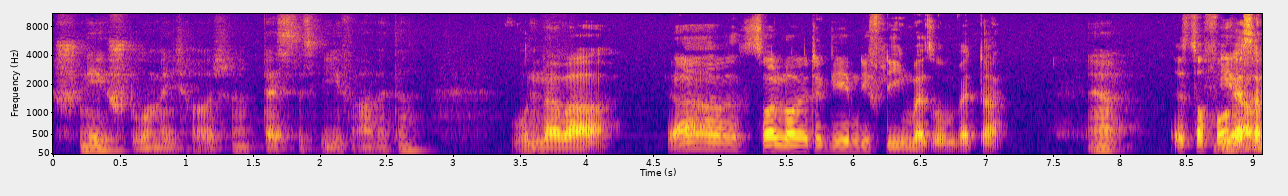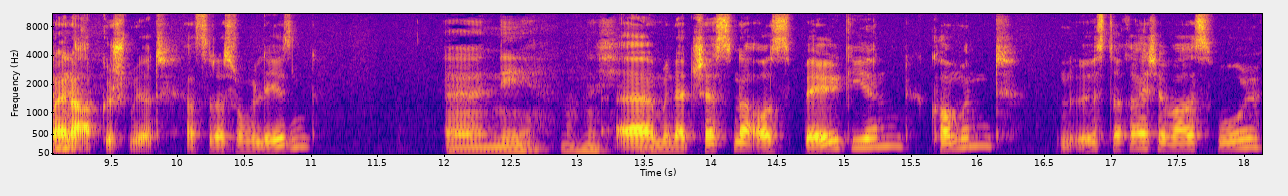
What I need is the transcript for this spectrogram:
Schneesturm, wenn ich rausschaue. Bestes WFA-Wetter. Wunderbar. Ja, es soll Leute geben, die fliegen bei so einem Wetter. Ja. Ist doch vorgestern einer abgeschmiert. Hast du das schon gelesen? Äh, nee, noch nicht. Äh, mit der Cessna aus Belgien kommend, ein Österreicher war es wohl,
